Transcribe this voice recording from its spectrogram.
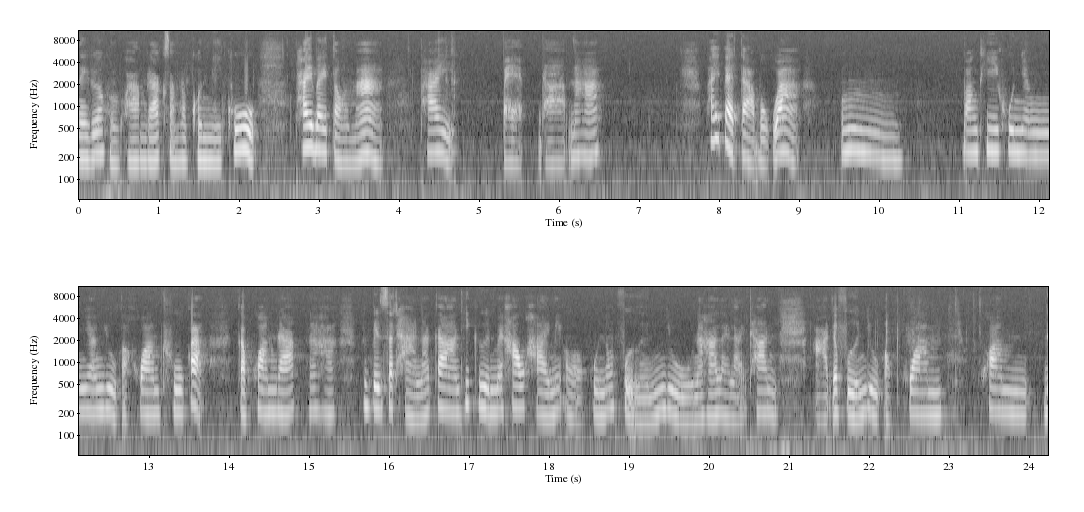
ในเรื่องของความรักสำหรับคนมีคู่ ไพ่ใบต่อมาไพ่แปดดาบนะคะไพ่แปดดาบบอกว่า อืม บางทีคุณยังยังอยู่กับความทุกข์อะ กับความรักนะคะ มันเป็นสถานการณ์ที่กืนไม่เข้าคายไม่ออกคุณต้องฝืนอยู่นะคะ หลาย ๆ ท่าน อาจจะฝืนอยู่กับความความเด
